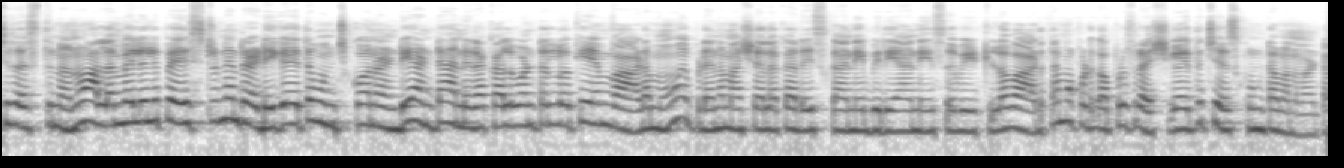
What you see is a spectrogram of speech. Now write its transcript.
చేసేస్తున్నాను. అల్లం వెల్లుల్లి పేస్ట్ నేను రెడీగా అయితే ఉంచుకోనండి. అంటే అన్ని రకాల వంటల్లోకి ఏం వాడము. ఎప్పుడైనా మసాలా కర్రీస్ కానీ బిర్యానీస్ వీటిలో వాడతాం. అప్పటికప్పుడు ఫ్రెష్గా అయితే చేసుకుంటాం అనమాట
